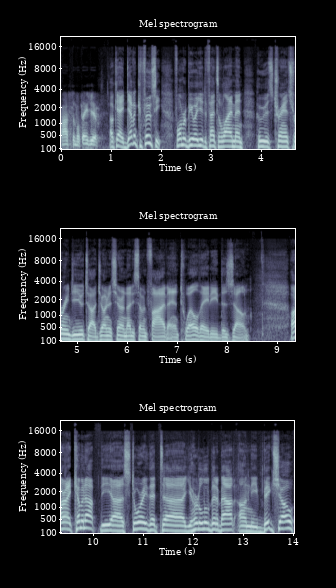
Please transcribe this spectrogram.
Awesome. Well, thank you. Okay, Devin Kaufusi, former BYU defensive lineman who is transferring to Utah, joining us here on 97.5 and 1280 The Zone. All right, coming up, the uh, story that uh, you heard a little bit about on the big show.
